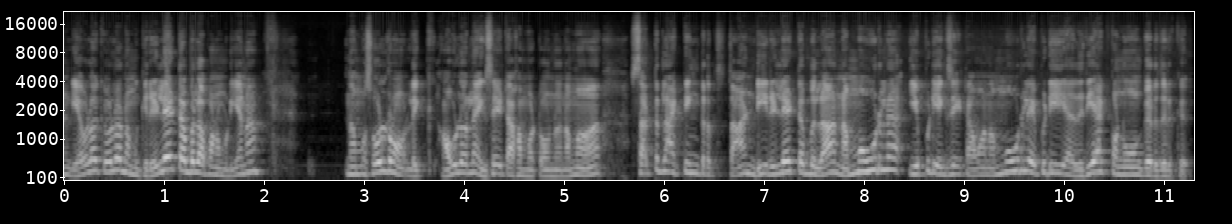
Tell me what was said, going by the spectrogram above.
அண்ட் எவ்வளோக்கு எவ்வளோ நமக்கு ரிலேட்டபிளாக பண்ண முடியும். ஏன்னா நம்ம சொல்கிறோம் லைக் அவ்வளோலாம் எக்ஸைட் ஆக மாட்டோம்னு. நம்ம சட்டில் ஆக்டிங்கிறத தாண்டி ரிலேட்டபிளாக நம்ம ஊரில் எப்படி எக்ஸைட் ஆகும் நம்ம ஊரில் எப்படி அது ரியாக்ட் பண்ணுவோங்கிறது இருக்குது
